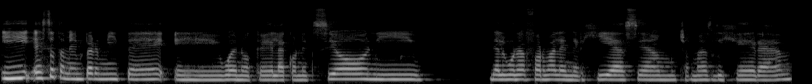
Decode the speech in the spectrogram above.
Y esto también permite, eh, bueno, que la conexión y de alguna forma la energía sea mucho más ligera,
